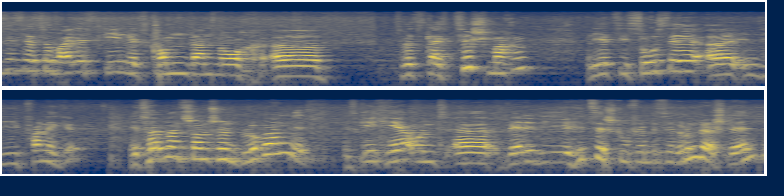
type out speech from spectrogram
ist es ja so weitestgehend. Jetzt kommen dann noch... Äh, jetzt wird es gleich Zisch machen, wenn ich jetzt die Soße äh, in die Pfanne gebe. Jetzt hört man es schon schön blubbern. Jetzt, jetzt gehe ich her und äh, werde die Hitzestufe ein bisschen runterstellen,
